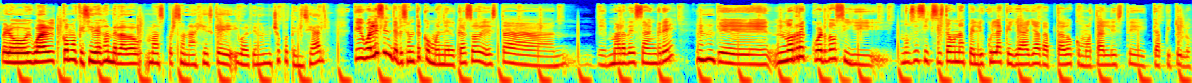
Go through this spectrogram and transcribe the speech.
Pero igual como que sí dejan de lado más personajes que igual tienen mucho potencial. Que igual es interesante como en el caso de esta de Mar de Sangre, que no recuerdo si, no sé si exista una película que ya haya adaptado como tal este capítulo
